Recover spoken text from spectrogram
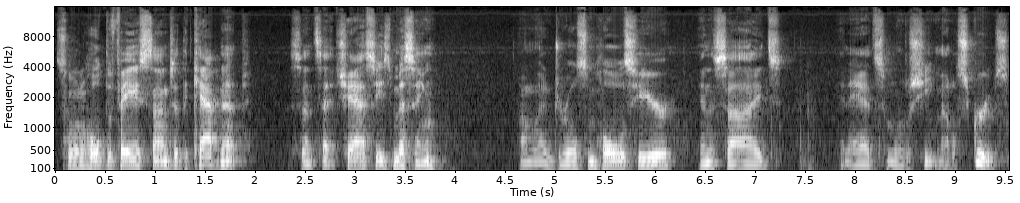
So to hold the face onto the cabinet, since that chassis is missing, I'm going to drill some holes here in the sides and add some little sheet metal screws.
